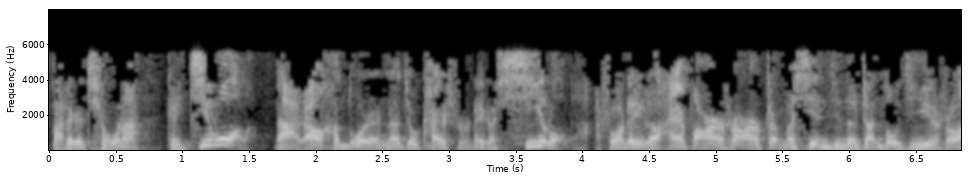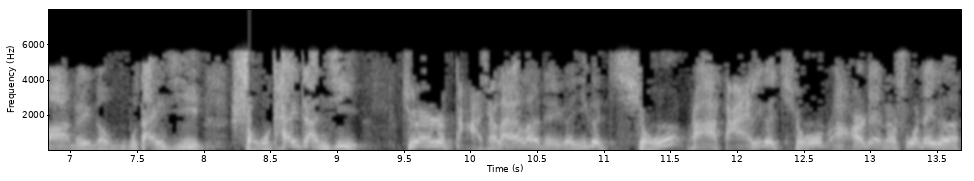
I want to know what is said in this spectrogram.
把这个球呢给击落了啊，然后很多人呢就开始这个奚落啊，说这个 F 二十二这么先进的战斗机是吧？这个五代机首开战绩，居然是打下来了这个一个球是吧？打一个球啊，而且呢说这个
